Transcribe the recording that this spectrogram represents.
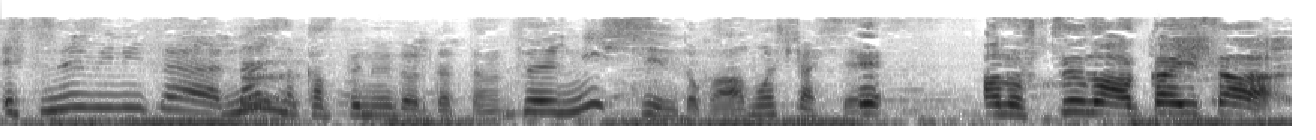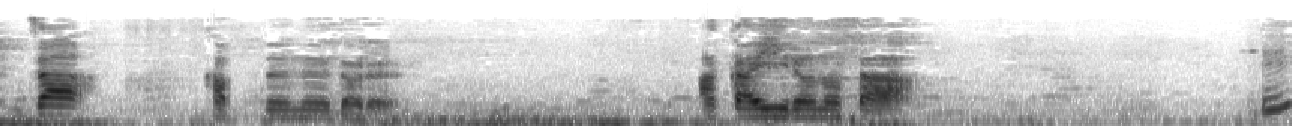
え、ちなみにさ、何のカップヌードルだったの？それ日清とか？もしかしえて。、あの、普通の赤いさ、ザ・カップヌードル。赤い色のさ、え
